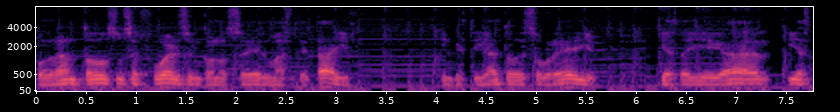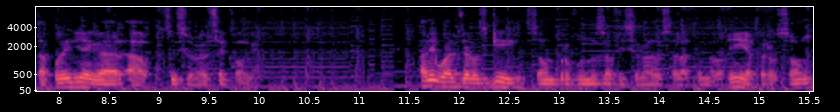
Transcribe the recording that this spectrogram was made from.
podrán todos sus esfuerzos en conocer más detalles investigar todo sobre ello y hasta llegar y hasta puede llegar a obsesionarse con él. Al igual que los geeks, son profundos aficionados a la tecnología, pero son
